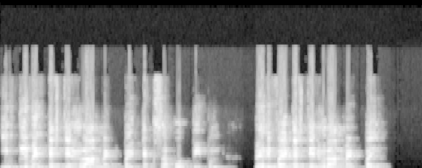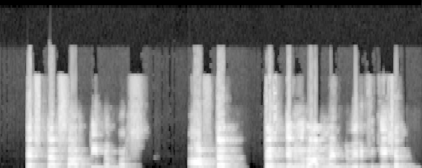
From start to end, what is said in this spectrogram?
implement test environment by tech support people, verify test environment by testers or team members. After test environment verification,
